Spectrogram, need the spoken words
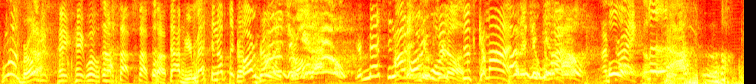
Come on, bro. Hey, hey, whoa, stop, stop, stop, stop. Stop, you're messing up the cardboard, How did you bro. get out? You're messing the How did you cardboard Just, up. just come on. How did you get out? I'm trying.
